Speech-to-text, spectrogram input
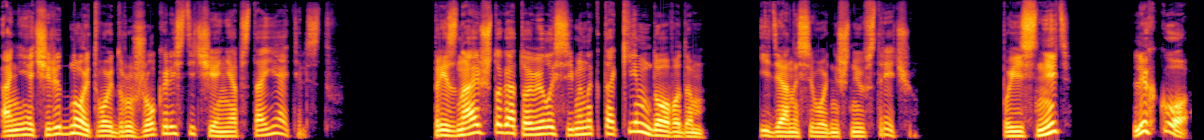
а не очередной твой дружок или стечение обстоятельств? Признаюсь, что готовилась именно к таким доводам, идя на сегодняшнюю встречу. Пояснить? Легко,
